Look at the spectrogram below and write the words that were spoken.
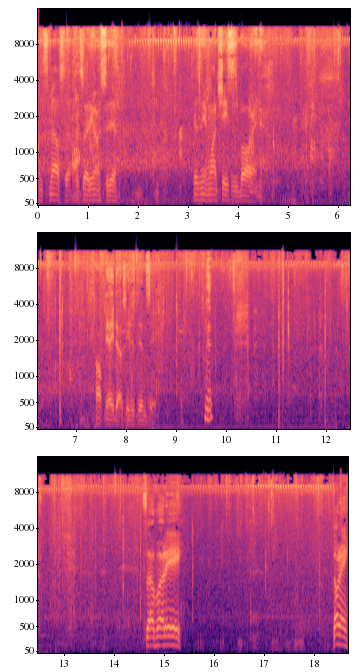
and smell stuff. That's what he wants to do. Doesn't even want to chase his ball right now. Oh, yeah, he does. He just didn't see it. What's up, buddy? Dore.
